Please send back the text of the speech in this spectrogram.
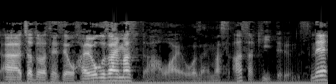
あ、チャトラ先生おはようございます。あ、おはようございます。朝聞いてるんですね。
